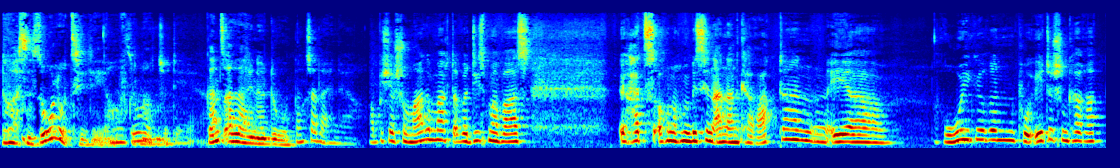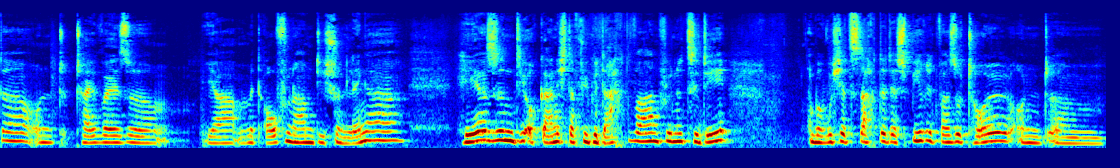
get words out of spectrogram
Du hast eine Solo-CD aufgenommen? Eine Solo-CD, ja. Ganz alleine du? Ganz alleine, ja. Habe ich ja schon mal gemacht, aber diesmal war es hat es auch noch ein bisschen anderen Charakter, einen eher ruhigeren, poetischen Charakter und teilweise ja mit Aufnahmen, die schon länger her sind, die auch gar nicht dafür gedacht waren für eine CD. Aber wo ich jetzt dachte, der Spirit war so toll und ähm,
